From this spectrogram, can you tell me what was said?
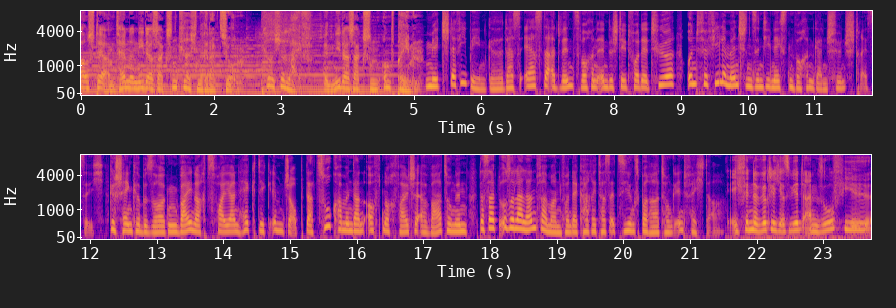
Aus der Antenne Niedersachsen Kirchenredaktion. Kirche Live in Niedersachsen und Bremen. Mit Steffi Behnke. Das erste Adventswochenende steht vor der Tür und für viele Menschen sind die nächsten Wochen ganz schön stressig. Geschenke besorgen, Weihnachtsfeiern, Hektik im Job. Dazu kommen dann oft noch falsche Erwartungen. Das sagt Ursula Landfermann von der Caritas Erziehungsberatung in Fechter. Ich finde wirklich, es wird einem so viel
